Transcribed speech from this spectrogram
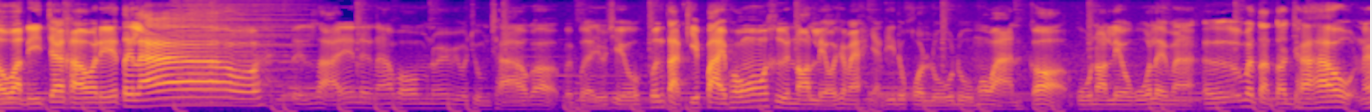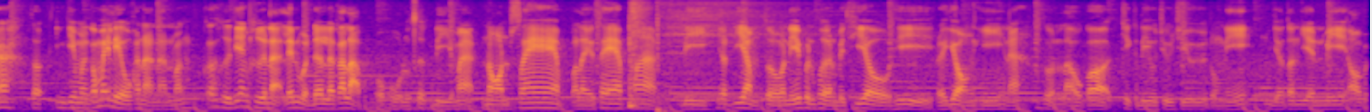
สวัสดีเจ้าเขาวันนี้ตื่นแล้ว สายนิดนึงนะเพราะมันไม่มีประชุมเช้าก็ไปเปิดชิวๆเพิ่งตัดคลิปไปเพราะว่าเมื่อคืนนอนเร็วใช่ไหมอย่างที่ทุกคนรู้ดูเมื่อวาน ก็กูนอนเร็วกูก็เลยมา เออมาตัดตอนเช้านะจริงๆมันก็ไม่เร็วขนาดนั้นมั้งก็คือเที่ยงคืนอะเล่นวอร์เดินแล้วก็หลับโอ้โหรู้สึกดีมาก นอนแซบอะไรแซบมากดียอดเยี่ยมส่วนวันนี้เพลินๆไปเที่ยวที่ระยองฮีนะส่วนเราก็จิกระดิวชิวๆอยู่ตรงนี้ เดี๋ยวตอนเย็นมีออกไป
